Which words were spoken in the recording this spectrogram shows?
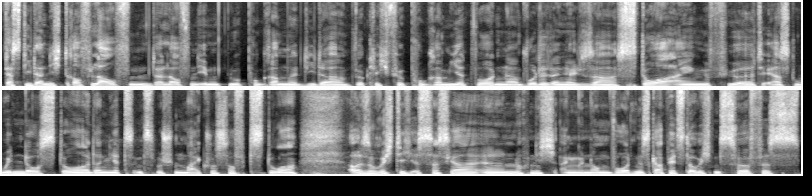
dass die da nicht drauf laufen. Da laufen eben nur Programme, die da wirklich für programmiert wurden. Da wurde dann ja dieser Store eingeführt, erst Windows Store, dann jetzt inzwischen Microsoft Store. Aber so richtig ist das ja äh, noch nicht angenommen worden. Es gab jetzt, glaube ich, ein Surface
